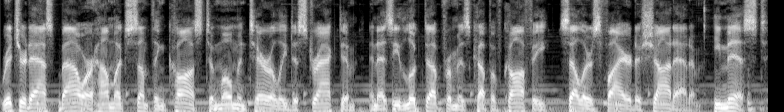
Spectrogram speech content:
Richard asked Bower how much something cost to momentarily distract him, and as he looked up from his cup of coffee, Sellers fired a shot at him. He missed.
